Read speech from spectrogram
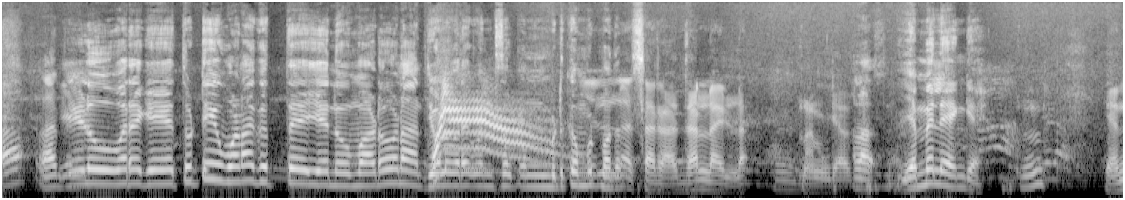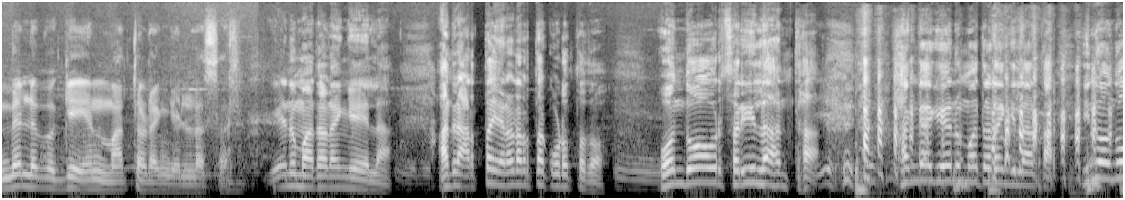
ಆ? ಏಳುವರೆಗೆ ತುಟಿ ಒಣಗುತ್ತೆ ಏನು ಮಾಡೋಣ ಅಂತ. ಏಳುವರೆಗೆ ಒಂದ್ ಸ್ವಲ್ಪ ಮಾತಾಡ ಸರ್ ಅದೆಲ್ಲ ಇಲ್ಲ. ನಮಗೆ ಅಲ್ಲ ಎಂ ಎಲ್ ಎ ಹೆಂಗೆ? ಎಂ ಎಲ್ ಎ ಬಗ್ಗೆ ಏನು ಮಾತಾಡಂಗಿಲ್ಲ ಸರ್. ಏನು ಮಾತಾಡಂಗೇ ಇಲ್ಲ. ಅಂದ್ರೆ ಅರ್ಥ ಎರಡು ಅರ್ಥ ಕೊಡುತ್ತದು? ಒಂದು ಅವ್ರು ಸರಿ ಇಲ್ಲ ಅಂತ. ಹಂಗಾಗಿ ಏನು ಮಾತಾಡಂಗಿಲ್ಲ ಅಂತ. ಇನ್ನೊಂದು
